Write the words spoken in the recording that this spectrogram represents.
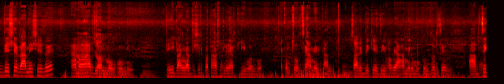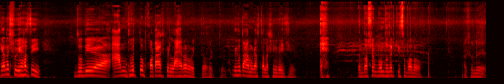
দেশের রানী সেজে আমার জন্মভূমি। এই বাংলাদেশের কথা আসলে আর কি বলব? এখন চলছে আমের কাল। চারিদিকে যেভাবে আমের মুকুল ধরছে। আর যেখানে শুয়ে আছি যদি আম ধরতো ফটাস করে লাহেরা হইতো। যেহেতু আম গাছতলা শুয়ে রয়েছে। তো দর্শক বন্ধুদের কিছু বলো। আসলে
